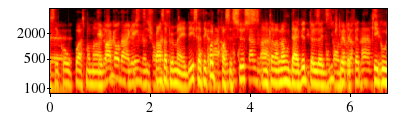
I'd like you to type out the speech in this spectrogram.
c'est quoi ou pas à ce moment-là. Je pense que ça peut m'aider. C'était quoi le processus? entre le moment où David te l'a dit, puis toi, tu as fait Kego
